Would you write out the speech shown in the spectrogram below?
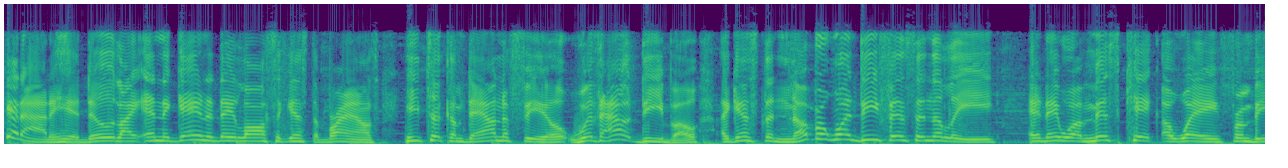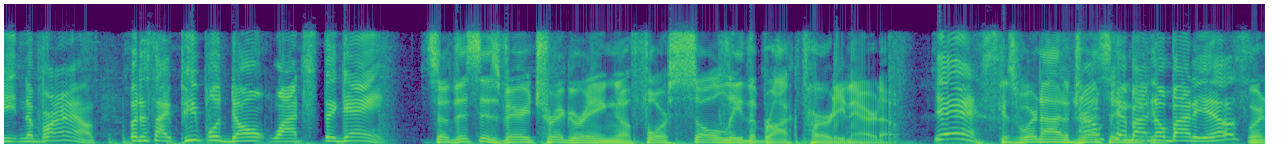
Get out of here, dude. Like in the game that they lost against the Browns, he took them down the field without Deebo against the number one defense in the league, and they were a missed kick away from beating the Browns. But it's like people don't watch the game. So this is very triggering for solely the Brock Purdy narrative. Yes. Because we're not addressing. I don't care about nobody else. We're,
